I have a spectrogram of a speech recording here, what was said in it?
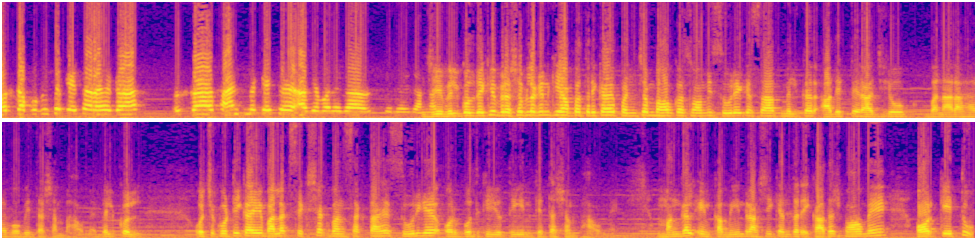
और उसका भविष्य कैसा रहेगा? उसका में कैसे आगे बढ़ेगा जी, बिल्कुल। देखिए, वृषभ लगन की आप पत्रिका है, पंचम भाव का स्वामी सूर्य के साथ मिलकर आदित्य राजयोग बना रहा है, वो भी दशम भाव में। बिल्कुल। उच्च कोटि का ये बालक शिक्षक बन सकता है सूर्य और बुद्ध की युति इनके दशम भाव में। मंगल इनका मीन राशि के अंदर एकादश भाव में और केतु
